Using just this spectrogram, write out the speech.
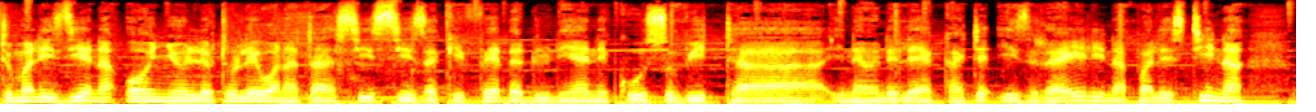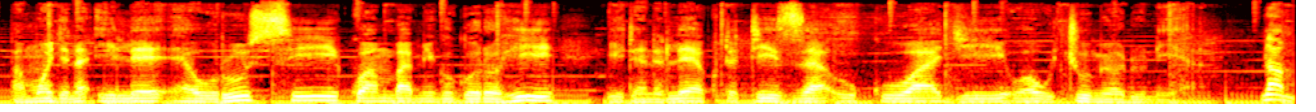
Tumalizie na onyo lililotolewa na taasisi za kifedha duniani kuhusu vita inayoendelea kati ya Israeli na Palestina pamoja na ile ya Urusi kwamba migogoro hii itaendelea kutatiza ukuaji wa uchumi wa dunia. Nam,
